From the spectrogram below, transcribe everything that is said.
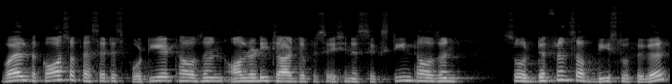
while the cost of asset is 48,000 already charged depreciation is 16,000 so difference of these two figure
